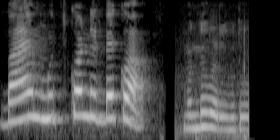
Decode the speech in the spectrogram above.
ಬಾಯ್ ಮುಚ್ಕೊಂಡಿರ್ಬೇಕು. ಮುಂದುವರಿಯುವುದು.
